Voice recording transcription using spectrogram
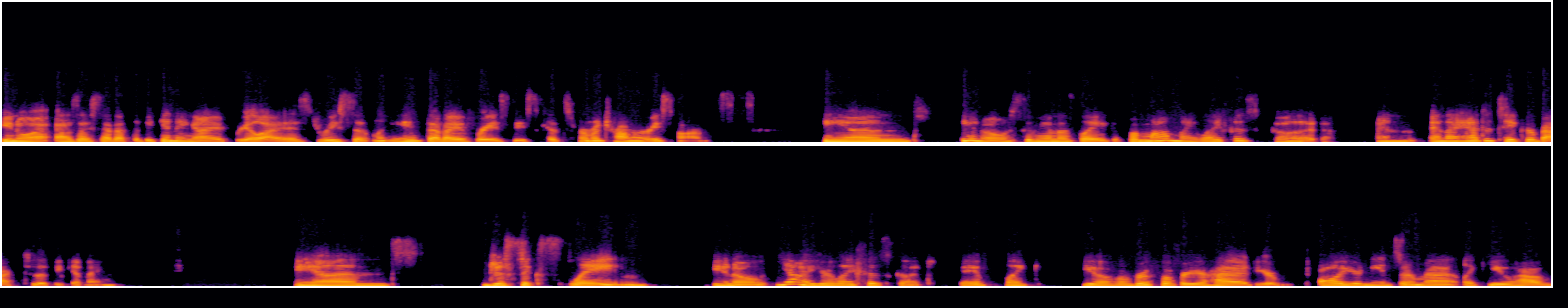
you know, as I said at the beginning, I realized recently that I've raised these kids from a trauma response. And, you know, Savannah's like, but mom, my life is good. And and I had to take her back to the beginning and just explain, you know, yeah, your life is good, babe. Like you have a roof over your head, your all your needs are met, like you have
